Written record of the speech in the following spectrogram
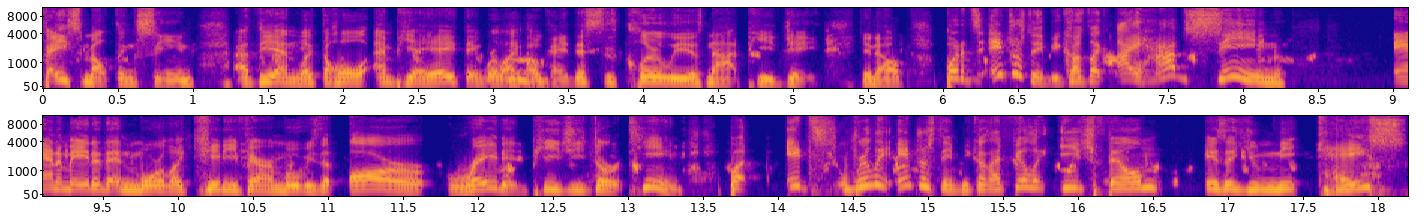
face melting scene at the end, like the whole MPAA thing, we're like, mm. okay, this is clearly is not PG, you know? But it's interesting because like I have seen animated and more like kiddie fair movies that are rated PG 13. But it's really interesting because I feel like each film is a unique case,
